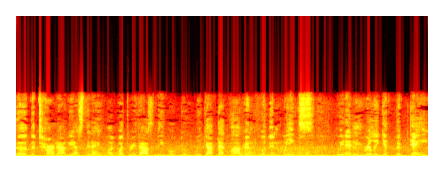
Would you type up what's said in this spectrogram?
the the turnout yesterday, like what, 3,000 people? Dude, we got that popping within weeks. We didn't really get the date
